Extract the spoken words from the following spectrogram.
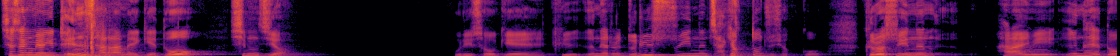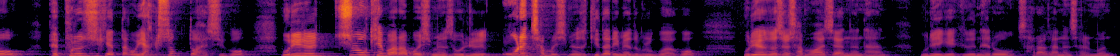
새 생명이 된 사람에게도 심지어 우리 속에 그 은혜를 누릴 수 있는 자격도 주셨고 그럴 수 있는 하나님이 은혜도 베풀어 주시겠다고 약속도 하시고 우리를 주목해 바라보시면서 우리를 오래 참으시면서 기다림에도 불구하고 우리가 그것을 사모하지 않는 한 우리에게 그 은혜로 살아가는 삶은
